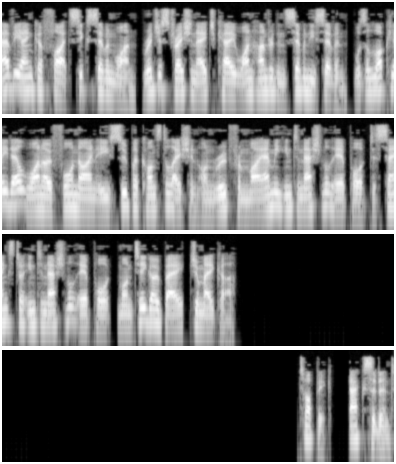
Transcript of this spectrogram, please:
Avianca Flight 671, registration HK-177, was a Lockheed L-1049E Super Constellation en route from Miami International Airport to Sangster International Airport, Montego Bay, Jamaica. Accident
